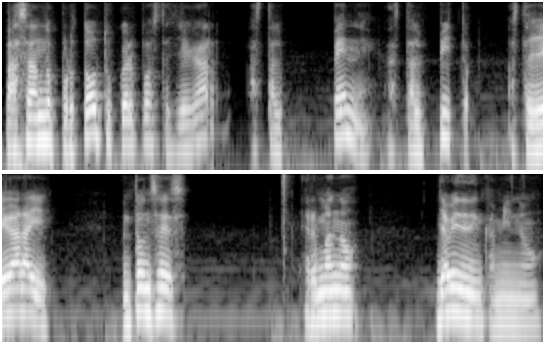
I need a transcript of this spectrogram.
pasando por todo tu cuerpo hasta llegar hasta el pene, hasta el pito, hasta llegar ahí. Entonces, hermano, ya vienen en camino,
